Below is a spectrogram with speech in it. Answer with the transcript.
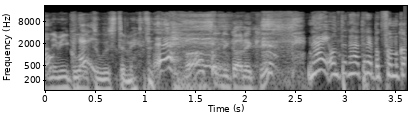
Okay. Kann ich mich okay. gut aus damit. Was? Habe ich gar nicht gewusst. Nein, und dann hat er eben gefunden,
